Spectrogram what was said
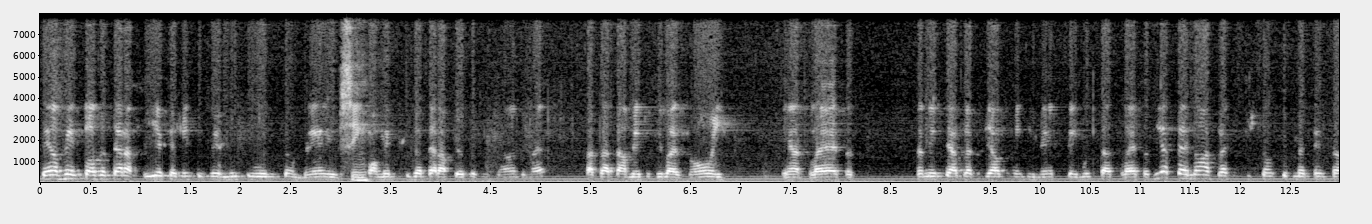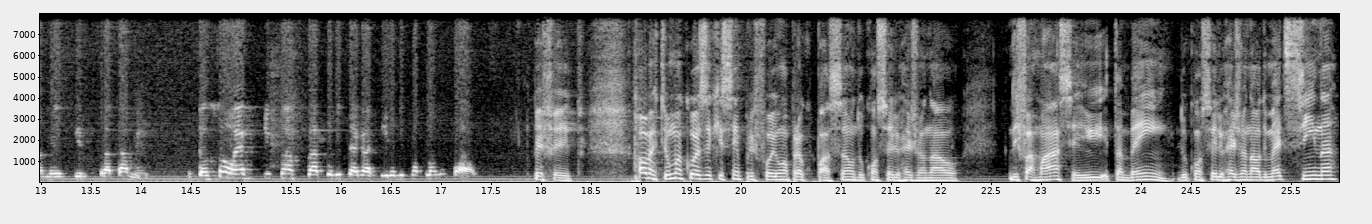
Tem a ventosa terapia, que a gente vê muito hoje também, Sim. principalmente fisioterapeutas usando, né? Para tratamento de lesões, tem atletas, também tem atletas de alto rendimento, tem muitos atletas, e até não atletas que estão submetendo também esse tipo de tratamento. Então são essas que são as práticas integrativas e complementares. Perfeito. Robert, uma coisa que sempre foi uma preocupação do Conselho Regional de Farmácia e também do Conselho Regional de Medicina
